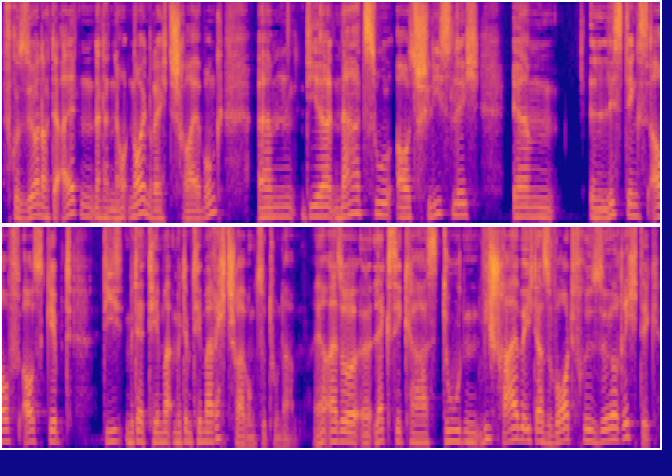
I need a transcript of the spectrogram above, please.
Friseur nach der alten, nach der neuen Rechtschreibung ähm, dir nahezu ausschließlich ähm, Listings auf, ausgibt, die mit der Thema, mit dem Thema Rechtschreibung zu tun haben. Ja, also äh, Lexikas, Duden, wie schreibe ich das Wort Friseur richtig?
